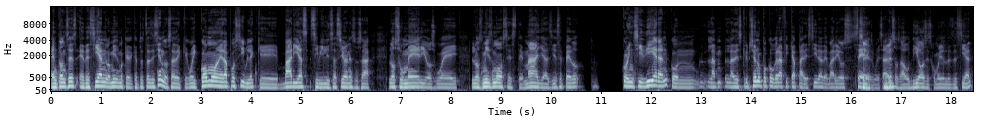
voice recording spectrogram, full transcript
Entonces eh, decían lo mismo que, que tú estás diciendo, o sea, de que, güey, ¿cómo era posible que varias civilizaciones, o sea, los sumerios, güey, los mismos este, mayas y ese pedo, coincidieran con la, la descripción un poco gráfica parecida de varios seres, Sí. güey, ¿sabes? Ujú. O sea, o dioses, como ellos les decían,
